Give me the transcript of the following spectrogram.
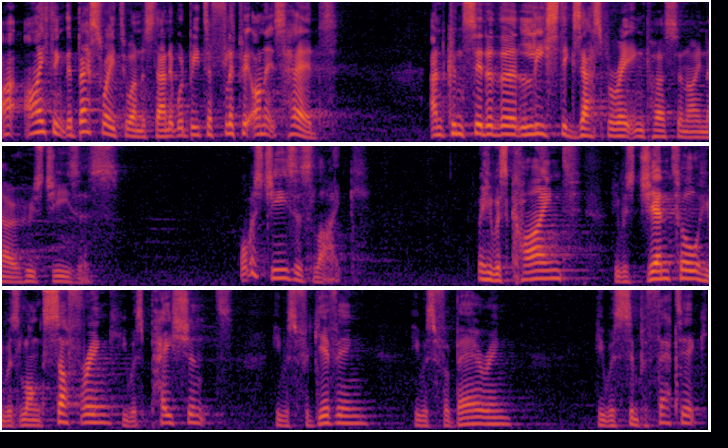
I, I, think the best way to understand it would be to flip it on its head and consider the least exasperating person I know, who's Jesus. What was Jesus like? Well, he was kind, he was gentle, he was long suffering, he was patient, he was forgiving, he was forbearing, he was sympathetic,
